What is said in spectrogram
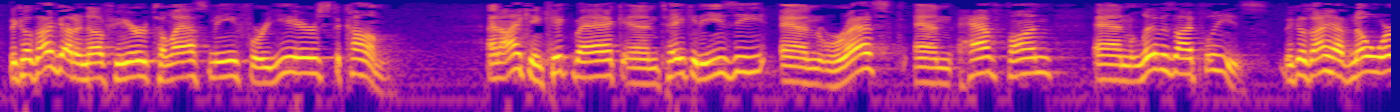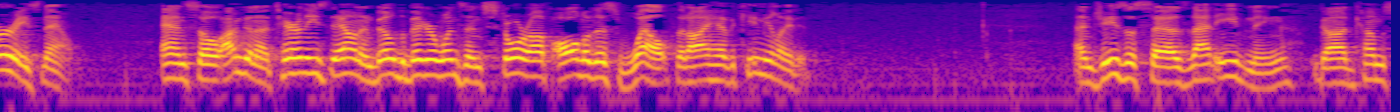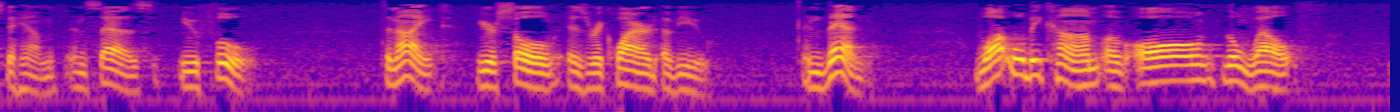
because I've got enough here to last me for years to come. And I can kick back and take it easy and rest and have fun and live as I please because I have no worries now. And so I'm going to tear these down and build the bigger ones and store up all of this wealth that I have accumulated. And Jesus says that evening, God comes to him and says, You fool, tonight your soul is required of you. And then, what will become of all the wealth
